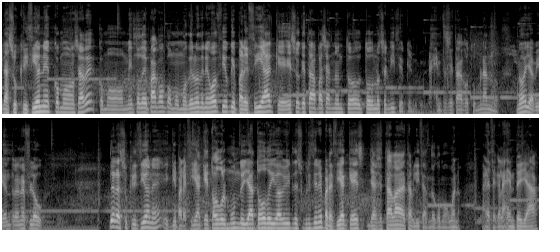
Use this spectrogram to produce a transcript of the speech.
las suscripciones como, ¿sabes? Como método de pago, como modelo de negocio, que parecía que eso que estaba pasando en to- todos los servicios, que la gente se estaba acostumbrando, ¿no? Ya había entrado en el flow de las suscripciones y que parecía que todo el mundo ya todo iba a vivir de suscripciones, parecía que es, ya se estaba estabilizando. Como, bueno, parece que la gente ya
